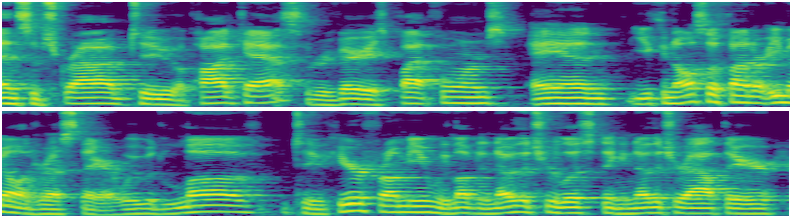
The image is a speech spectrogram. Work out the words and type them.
and subscribe to a podcast through various platforms. And you can also find our email address there. We would love to hear from you. We love to know that you're listening and know that you're out there.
